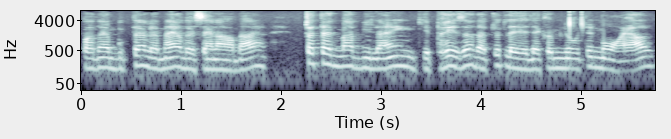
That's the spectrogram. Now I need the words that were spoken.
pendant un bout de temps le maire de Saint-Lambert, totalement bilingue, qui est présent dans toute la communauté de Montréal.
